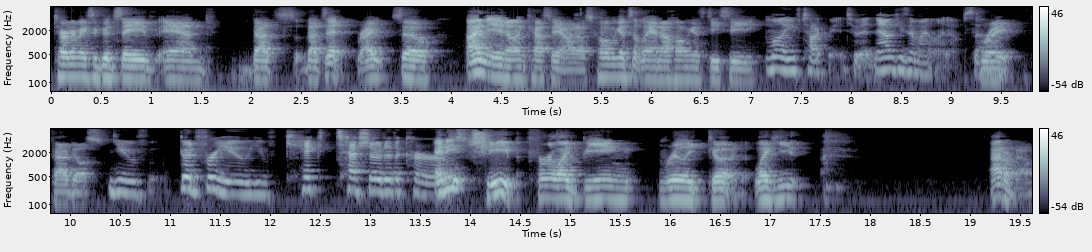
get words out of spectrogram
Turner makes a good save, and that's that's it, right? So I'm in on Castellanos, home against Atlanta, home against DC. Well, you've talked me into it. Now he's in my lineup, so Great, fabulous. You've good for you. You've kicked Tesho to the curb. And he's cheap for like being really good. Like he I don't know.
